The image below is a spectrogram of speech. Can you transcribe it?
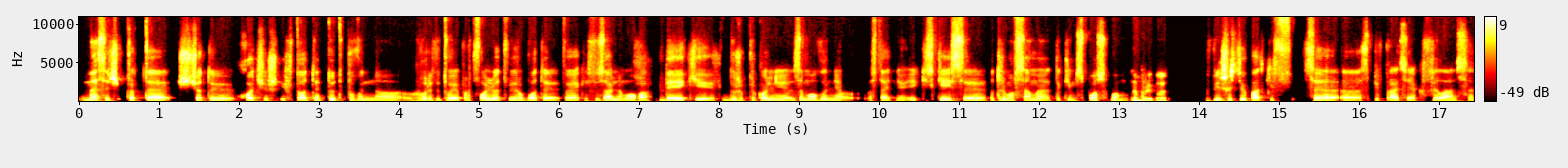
меседж про те, що ти хочеш і хто ти. Тут повинно говорити твоє портфоліо, твої роботи, твоя якась візуальна мова. Деякі дуже прикольні замовлення. Остатньо якісь кейси отримав саме таким способом. Наприклад. В більшості випадків це е, співпраця як фрілансер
